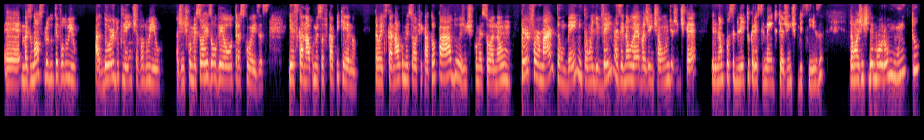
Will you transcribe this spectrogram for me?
É, mas o nosso produto evoluiu, a dor do cliente evoluiu, a gente começou a resolver outras coisas. E esse canal começou a ficar pequeno. Então, esse canal começou a ficar topado, a gente começou a não performar tão bem. Então, ele vem, mas ele não leva a gente aonde a gente quer. Ele não possibilita o crescimento que a gente precisa. Então, a gente demorou muito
